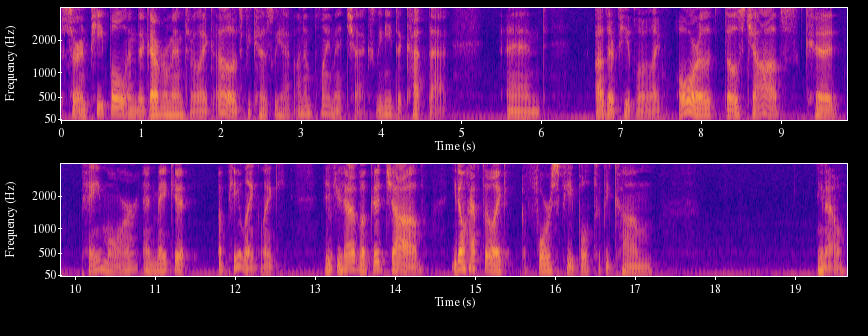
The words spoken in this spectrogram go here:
certain people in the government are like, "Oh, it's because we have unemployment checks. We need to cut that." And other people are like, "Or those jobs could pay more and make it appealing. Like if you mm-hmm. have a good job, you don't have to like force people to become you know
